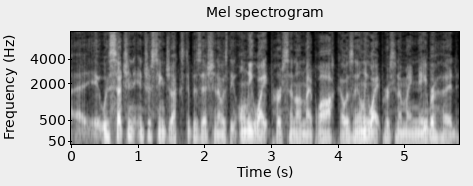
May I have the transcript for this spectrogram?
uh, it was such an interesting juxtaposition. I was the only white person on my block. I was the only white person in my neighborhood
